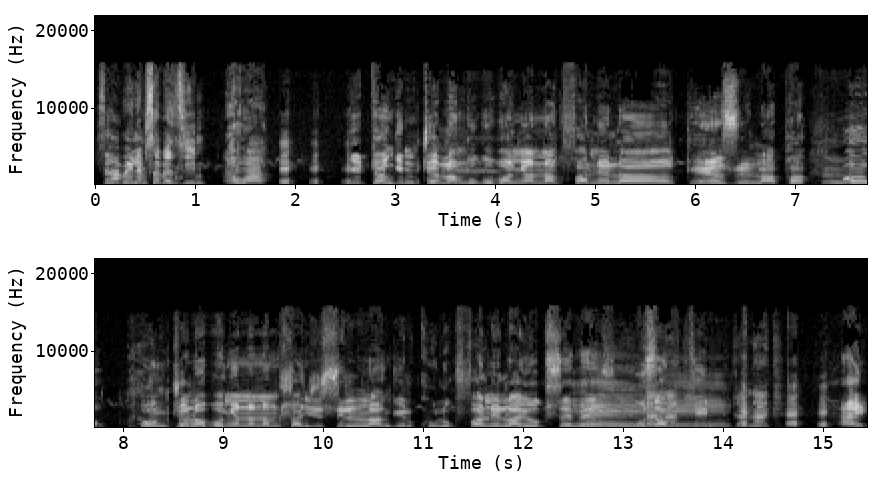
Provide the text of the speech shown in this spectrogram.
sekabuyele emsebenzini hawa ngithe ngimtshela ngokubonyana kufanele agezwe lapha mm. oh, wangitshela bonyana namhlanje sililanga elikhulu kufanele ayokusebenza uzamthini kanakhe hayi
